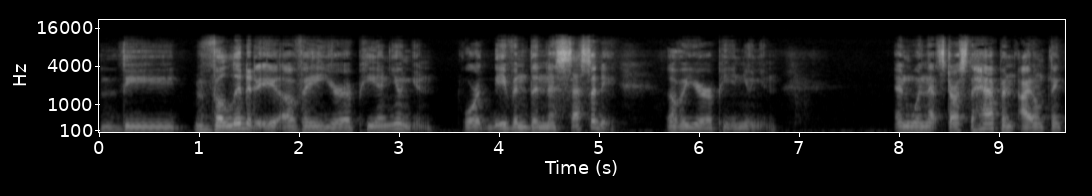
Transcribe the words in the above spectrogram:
the validity of a European Union or even the necessity of a European Union. And when that starts to happen, I don't think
